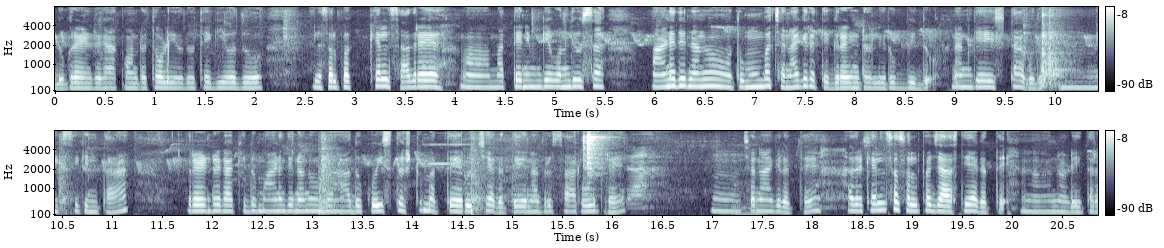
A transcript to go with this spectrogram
ಇದು ಗ್ರೈಂಡ್ರಿಗೆ ಹಾಕ್ಕೊಂಡು ತೊಳೆಯೋದು, ತೆಗೆಯೋದು ಎಲ್ಲ ಸ್ವಲ್ಪ ಕೆಲಸ. ಆದರೆ ಮತ್ತು ನಿಮಗೆ ಒಂದು ದಿವಸ ಮಾಡಿದ ನಾನು ತುಂಬ ಚೆನ್ನಾಗಿರುತ್ತೆ ಗ್ರೈಂಡ್ರಲ್ಲಿ ರುಬ್ಬಿದ್ದು. ನನಗೆ ಇಷ್ಟ ಆಗೋದು ಮಿಕ್ಸಿಗಿಂತ ಗ್ರೈಂಡ್ರಿಗೆ ಹಾಕಿದ್ದು ಮಾಡಿದಿನೂ ಅದು ಕೊಯ್ಸಿದಷ್ಟು ಮತ್ತೆ ರುಚಿ ಆಗುತ್ತೆ. ಏನಾದರೂ ಸಾರು ಉಳಿದ್ರೆ ಚೆನ್ನಾಗಿರುತ್ತೆ. ಆದರೆ ಕೆಲಸ ಸ್ವಲ್ಪ ಜಾಸ್ತಿ ಆಗುತ್ತೆ. ನೋಡಿ, ಈ ಥರ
